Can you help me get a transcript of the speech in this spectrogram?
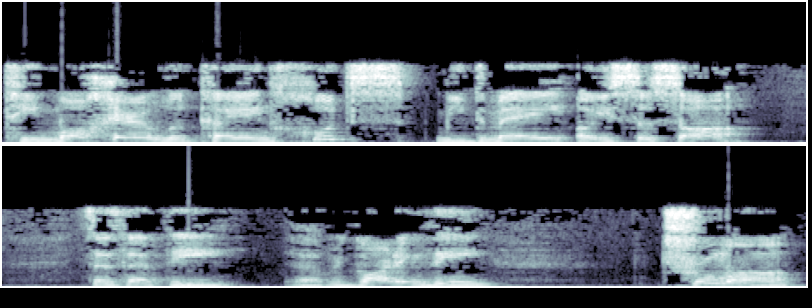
timocher lekayin chutz midmei oisasa." It says that the uh, regarding the truma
